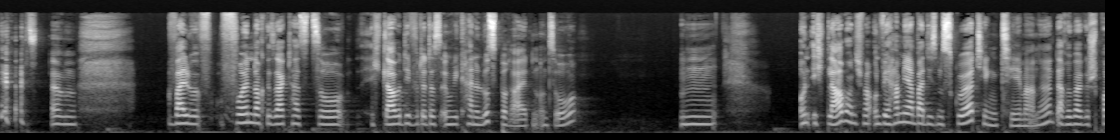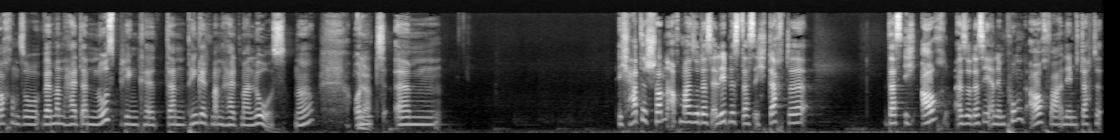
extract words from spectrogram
ähm, weil du vorhin noch gesagt hast, so, ich glaube, dir würde das irgendwie keine Lust bereiten und so. Mm, Und ich glaube manchmal, und wir haben ja bei diesem Squirting-Thema, ne, darüber gesprochen, so, wenn man halt dann lospinkelt, dann pinkelt man halt mal los, ne? Und ähm, ich hatte schon auch mal so das Erlebnis, dass ich dachte, dass ich auch, also dass ich an dem Punkt auch war, an dem ich dachte,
